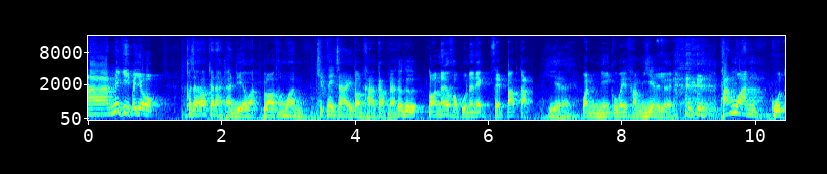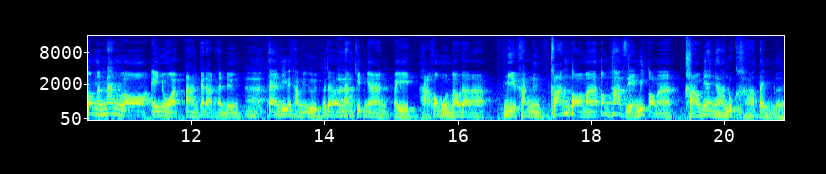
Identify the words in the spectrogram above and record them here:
อ่านไม่กี่ประโยคเข้าใจว่ากระดาษแผ่นเดียวอะรอทั้งวันคิดในใจตอนขากลับนะ ก็คือตอนนั้นขอบคุณนันเน็กเสร็จปั๊บกลับเฮียวันนี้กูไม่ได้ทำเฮียเลยเลย ทั้งวันกูต้องมานั่งรอไอ้หนวดอ่านกระดาษแผ่นหนึ่งอ่าแทนที่ไปทำอย่างอื่น เข้าใจว่านั่งคิดงานไปหาข้อมูลเมาส์ดารา มีอีกครั้งหนึ่งครั้งต่อมาต้องพากย์เสียงวิกต่อมาคราวเนี้ยงานลูกค้าเต็มเลย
